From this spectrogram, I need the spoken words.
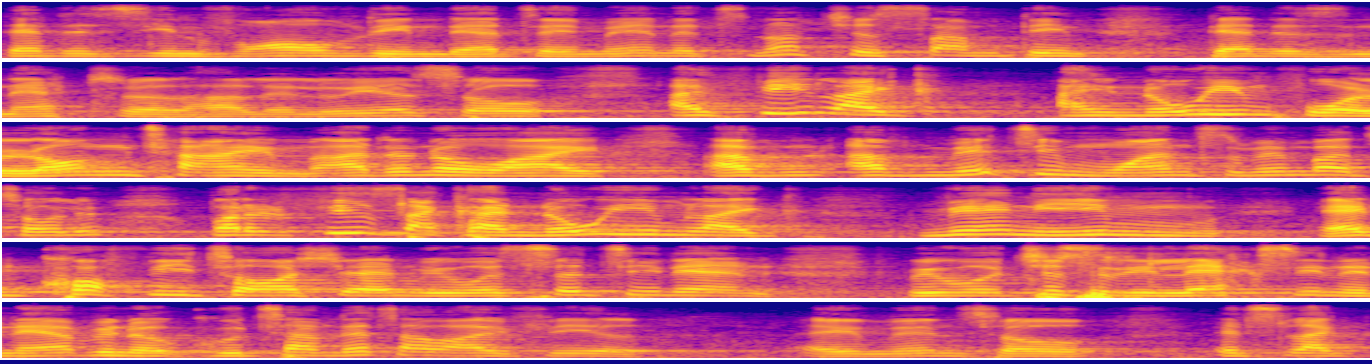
that is involved in that. Amen. It's not just something that is natural. Hallelujah. So I feel like I know him for a long time. I don't know why. I've, I've met him once, remember I told you? But it feels like I know him like me and him had coffee, Tasha, and we were sitting and we were just relaxing and having a good time. That's how I feel. Amen. So it's like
